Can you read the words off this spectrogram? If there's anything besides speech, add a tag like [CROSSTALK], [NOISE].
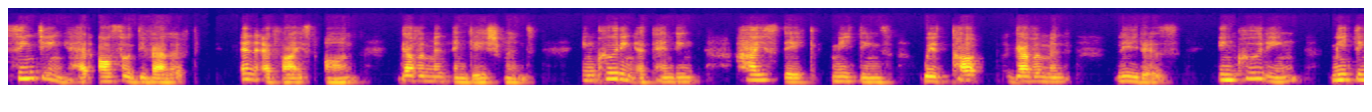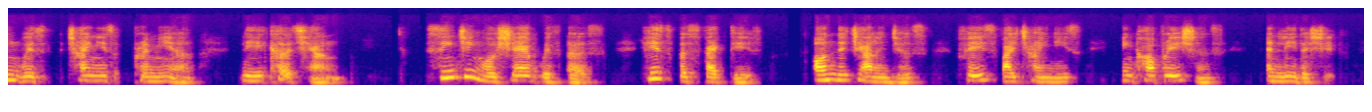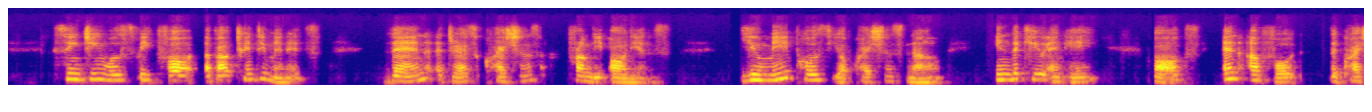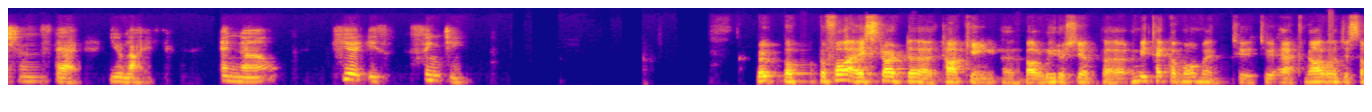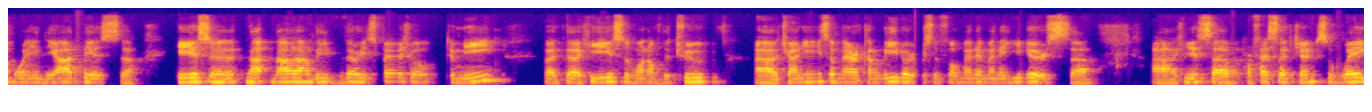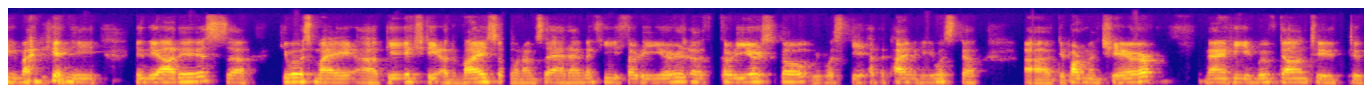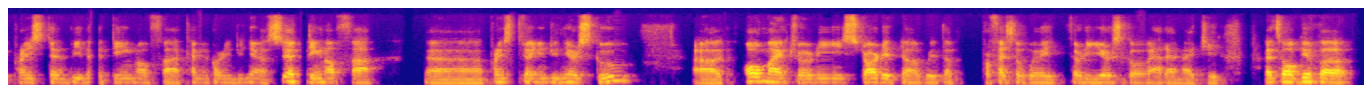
Xinjin had also developed and advised on government engagement, including attending high-stake meetings with top government leaders, including meeting with Chinese Premier Li Keqiang. Xinjing will share with us his perspective on the challenges faced by Chinese incorporations and leadership. Xinjin will speak for about 20 minutes, then address questions from the audience. You may post your questions now in the Q&A box and upvote the questions that you like. And now, here is Xinjin. But, before I start uh, talking about leadership, uh, let me take a moment to, to acknowledge someone in the audience. Uh, he is uh, not, not only very special to me, but uh, he is one of the true uh, Chinese American leaders for many, many years. he is Professor James Wei. He [LAUGHS] might be in the, in the audience. he was my PhD advisor when I was at MIT 30 years, 30 years ago. He was the, at the time, he was the uh, department chair. Then he moved on to, to Princeton, be the dean of uh, chemical engineers, uh, dean of uh, uh, Princeton Engineer School. Uh, all my journey started with Professor Wei 30 years ago at MIT. Let's all give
